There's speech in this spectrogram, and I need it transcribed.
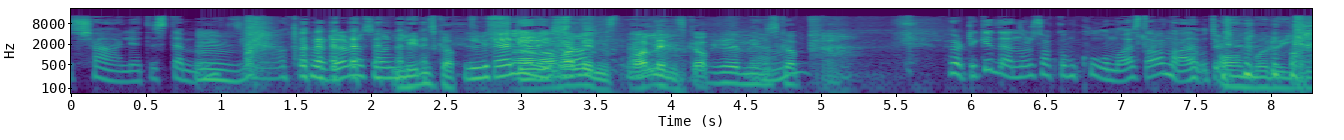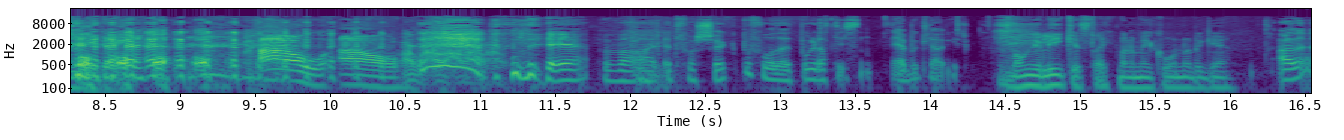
kjærlighet i stemmen. Mm. Hørte dere med sånn Lidenskap. Ja, Ja, i var, lidenskap. hva er lidenskap? Lidenskap? Ja. Hørte ikke det når du snakket om kona i stad? Nei, det var tull. Au, au. Det var et forsøk på å få det ut på glattisen. Jeg beklager. Mange likhetstrekk mellom min kone og deg. Er det?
